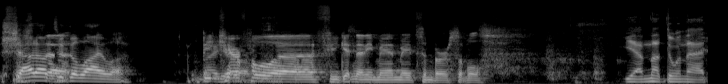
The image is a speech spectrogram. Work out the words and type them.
Shout out uh, to Delilah. Be My careful uh, if you get in any man-made submersibles. Yeah, I'm not doing that.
